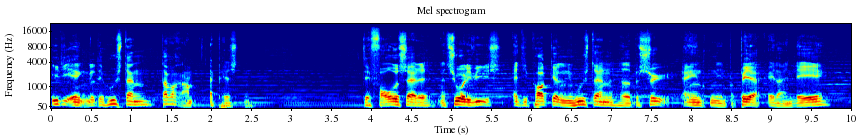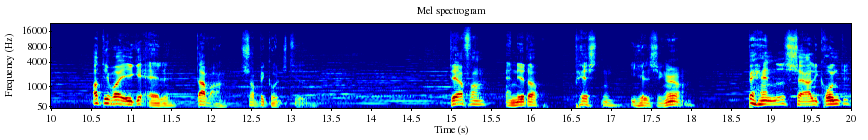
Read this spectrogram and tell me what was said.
i de enkelte husstande, der var ramt af pesten. Det forudsatte naturligvis, at de pågældende husstande havde besøg af enten en barber eller en læge, og det var ikke alle, der var så begunstiget. Derfor er netop pesten i Helsingør behandlet særlig grundigt,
